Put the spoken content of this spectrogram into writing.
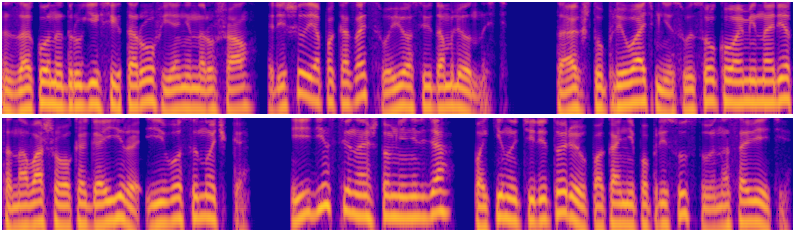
Законы других секторов я не нарушал. Решил я показать свою осведомленность. Так что плевать мне с высокого минарета на вашего Кагаира и его сыночка. Единственное, что мне нельзя, покинуть территорию, пока не поприсутствую на совете.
